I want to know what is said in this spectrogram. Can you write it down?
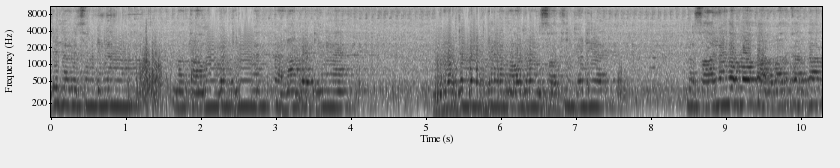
ਜਿਨ੍ਹਾਂ ਵਿੱਚ ਸਾਡੀਆਂ ਮਾਤਾਵਾਂ ਬੈਠੀਆਂ ਭੈਣਾਂ ਬੈਠੀਆਂ ਬਜ਼ੁਰਗ ਬੈਠੇ ਆ, ਨੌਜਵਾਨ ਸਾਥੀ ਖੜੇ ਆ। ਮੈਂ ਸਾਰਿਆਂ ਦਾ ਬਹੁਤ ਧੰਨਵਾਦ ਕਰਦਾ।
